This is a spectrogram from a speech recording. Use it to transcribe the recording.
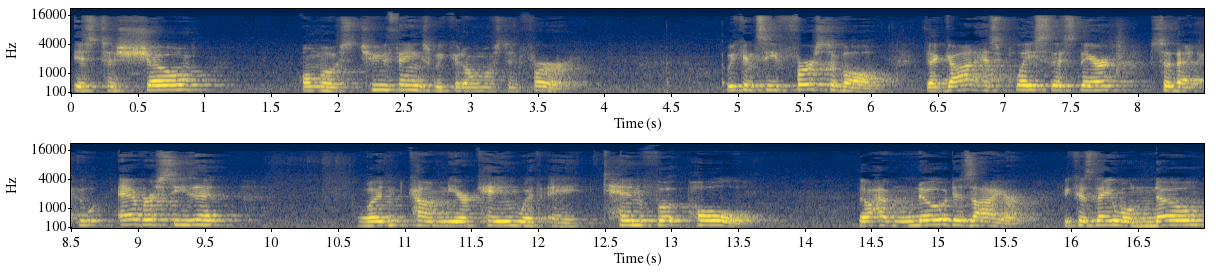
is to show almost two things we could almost infer. We can see, first of all, that God has placed this there so that whoever sees it wouldn't come near Cain with a 10 foot pole. They'll have no desire because they will know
